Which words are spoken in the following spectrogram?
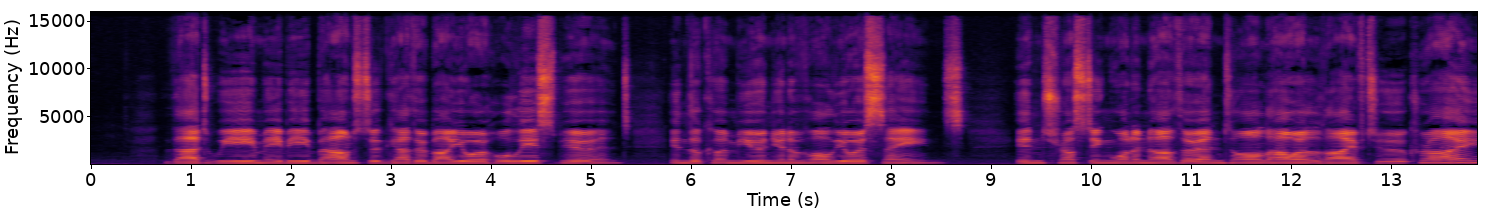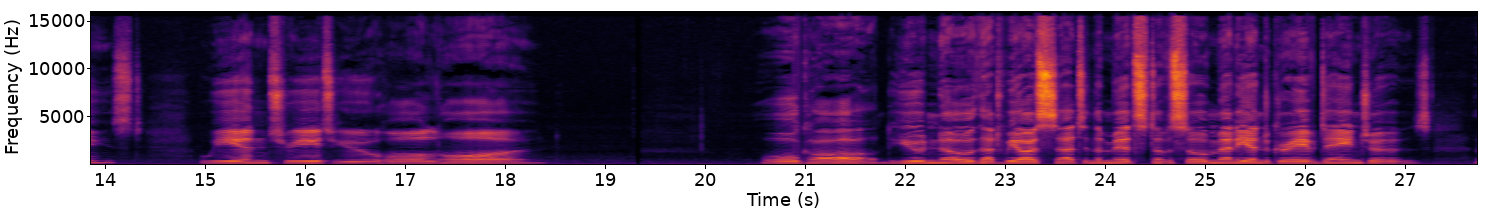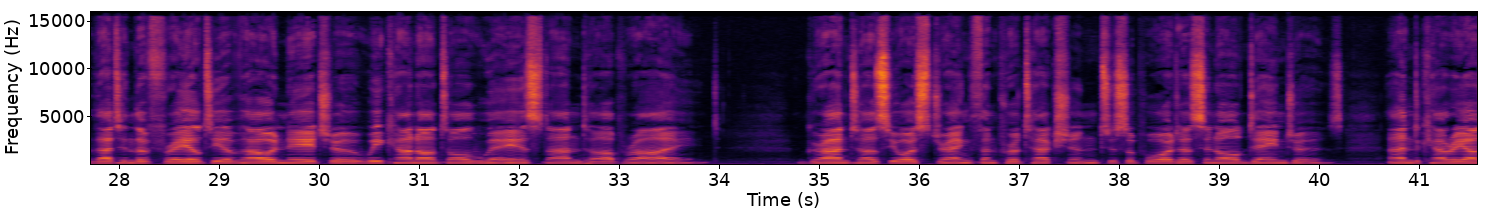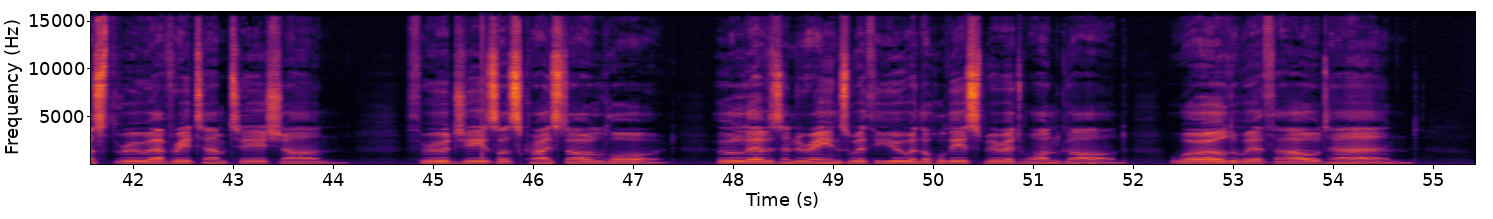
that we may be bound together by your Holy Spirit in the communion of all your saints, entrusting one another and all our life to Christ. We entreat you, O Lord. O God, you know that we are set in the midst of so many and grave dangers, that in the frailty of our nature we cannot always stand upright. Grant us your strength and protection to support us in all dangers, and carry us through every temptation. Through Jesus Christ our Lord, who lives and reigns with you and the Holy Spirit, one God, world without end.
